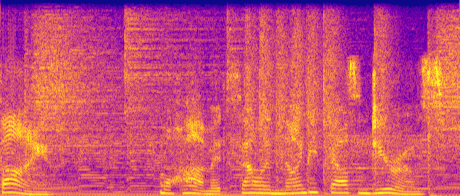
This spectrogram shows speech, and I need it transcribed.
Five. Mohamed Salah 90,000 euros.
